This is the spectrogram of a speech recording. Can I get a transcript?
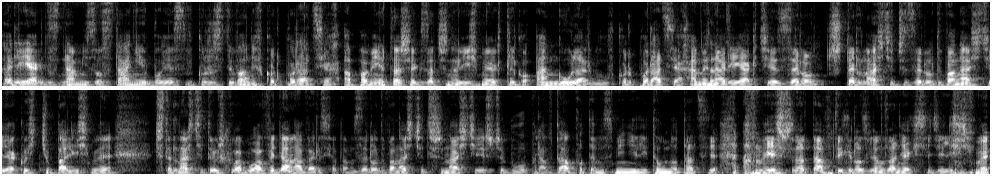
React z nami zostanie, bo jest wykorzystywany w korporacjach. A pamiętasz, jak zaczynaliśmy, jak tylko Angular był w korporacjach, a my tak. na Reactie 0.14 czy 0.12 jakoś ciupaliśmy 14 to już chyba była wydana wersja, tam 0.12, 13 jeszcze było, prawda? Potem zmienili tą notację, a my jeszcze na tamtych rozwiązaniach siedzieliśmy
